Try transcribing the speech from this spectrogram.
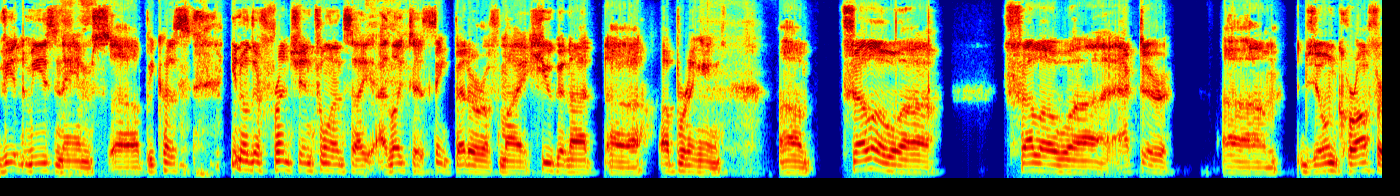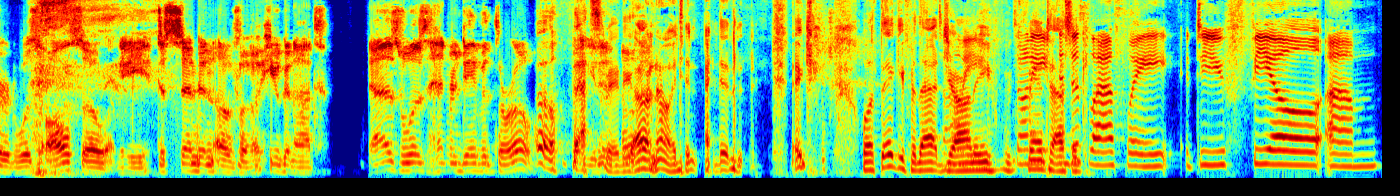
Vietnamese names uh, because you know they're French influence. I, I like to think better of my Huguenot uh, upbringing. Um, fellow uh, fellow uh, actor um, Joan Crawford was also a descendant of a Huguenot. As was Henry David Thoreau. Oh, Bet you fascinating. Oh no, I didn't. I didn't. Thank you. Well, thank you for that, Johnny. Donnie, And Fantastic. just lastly, do you feel um,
